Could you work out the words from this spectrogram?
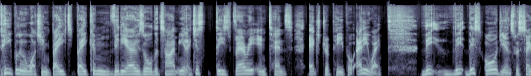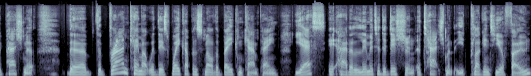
people who are watching bacon videos all the time, you know, just these very intense extra people. Anyway, the, the this audience was so passionate. The the brand came up with this wake up and smell the bacon campaign. Yes, it had a limited edition attachment that you'd plug into your phone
